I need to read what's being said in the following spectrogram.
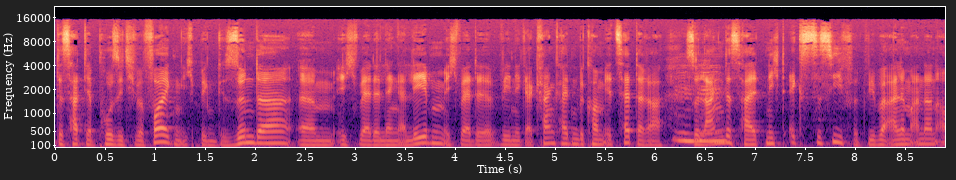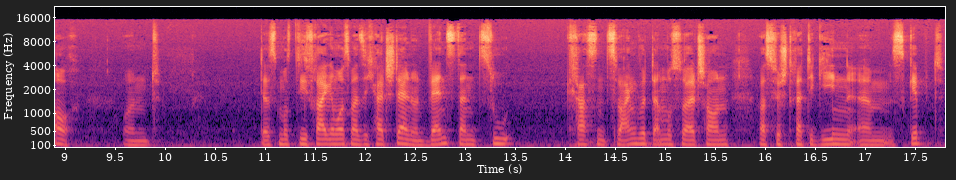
das hat ja positive Folgen. Ich bin gesünder, ähm, ich werde länger leben, ich werde weniger Krankheiten bekommen, etc. Mhm. Solange das halt nicht exzessiv wird, wie bei allem anderen auch. Und das muss, die Frage muss man sich halt stellen. Und wenn es dann zu krassen Zwang wird, dann musst du halt schauen, was für Strategien ähm, es gibt,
